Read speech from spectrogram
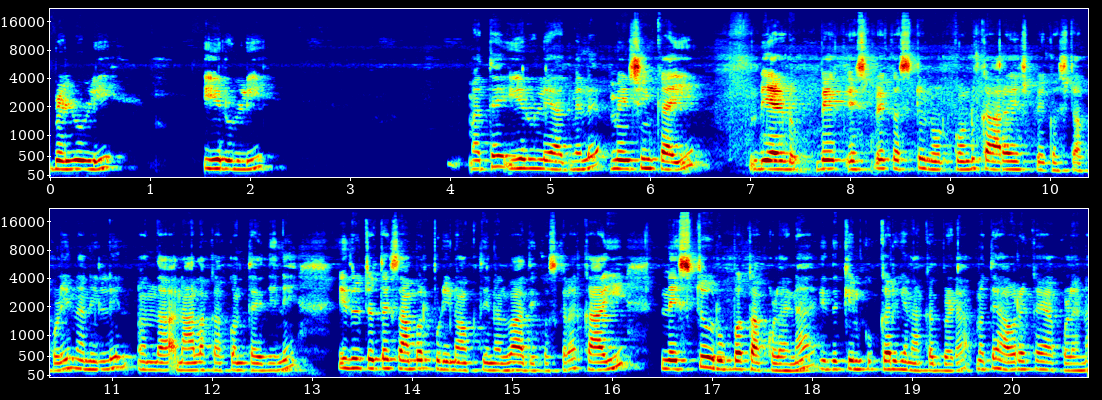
ಬೆಳ್ಳುಳ್ಳಿ ಈರುಳ್ಳಿ ಮತ್ತು ಈರುಳ್ಳಿ ಆದಮೇಲೆ ಮೆಣಸಿನ್ಕಾಯಿ. ಎರಡು ಬೇಕು, ಎಷ್ಟು ಬೇಕಷ್ಟು ನೋಡಿಕೊಂಡು ಖಾರ ಎಷ್ಟು ಬೇಕಷ್ಟು ಹಾಕ್ಕೊಳ್ಳಿ ನಾನಿಲ್ಲಿ ಒಂದು ನಾಲ್ಕು ಹಾಕ್ಕೊತಾ ಇದ್ದೀನಿ. ಇದ್ರ ಜೊತೆಗೆ ಸಾಂಬಾರು ಪುಡಿನೂ ಹಾಕ್ತೀನಲ್ವ? ಅದಕ್ಕೋಸ್ಕರ ಕಾಯಿ ನೆಕ್ಸ್ಟು ರುಬ್ಬಕ್ಕೆ ಹಾಕ್ಕೊಳ್ಳೋಣ ಇದಕ್ಕೇನು ಕುಕ್ಕರ್ಗೇನು ಹಾಕೋದು ಬೇಡ. ಮತ್ತು ಅವರೆಕಾಯಿ ಹಾಕ್ಕೊಳ್ಳೋಣ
